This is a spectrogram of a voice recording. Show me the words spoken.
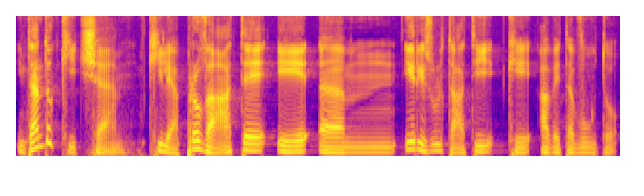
intanto chi c'è, chi le ha provate e um, i risultati che avete avuto.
